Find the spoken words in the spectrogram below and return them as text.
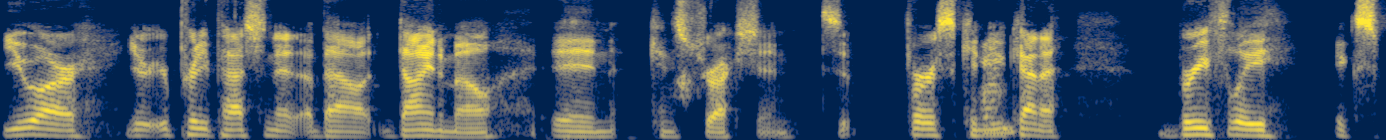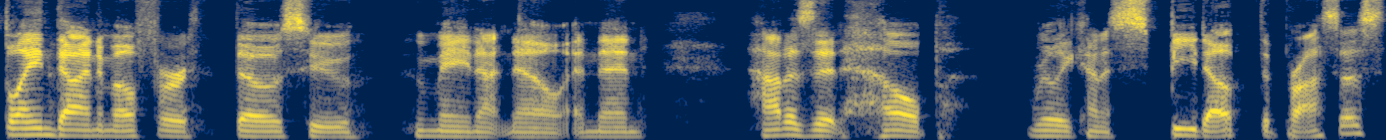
you are you're, you're pretty passionate about dynamo in construction. So first can you kind of briefly explain dynamo for those who who may not know? And then how does it help really kind of speed up the process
